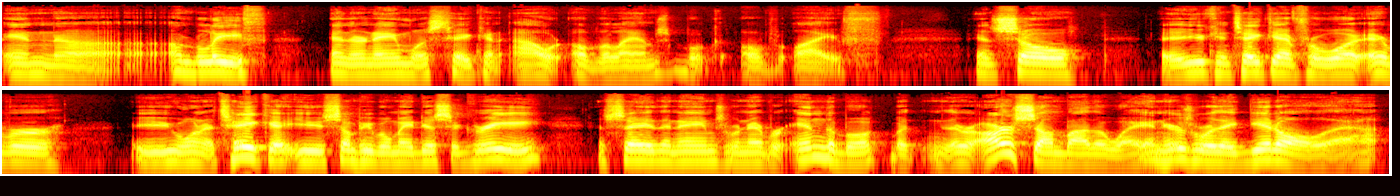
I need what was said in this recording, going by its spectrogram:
in uh, unbelief, and their name was taken out of the Lamb's book of life. And so, you can take that for whatever you want to take it. You some people may disagree and say the names were never in the book, but there are some, by the way, and here's where they get all that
